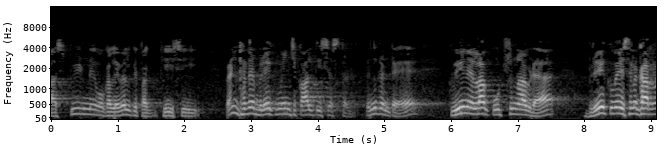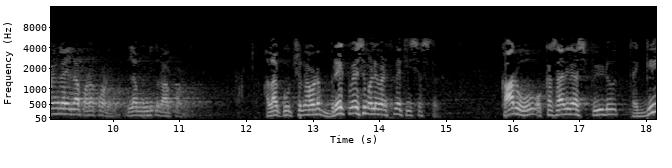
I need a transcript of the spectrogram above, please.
ఆ స్పీడ్ని ఒక లెవెల్కి తగ్గి తీసి వెంటనే బ్రేక్ మించి కాలు తీసేస్తాడు. ఎందుకంటే క్వీన్ ఇలా కూర్చున్నావిడ బ్రేక్ వేసిన కారణంగా ఇలా పడకూడదు ఇలా ముందుకు రాకూడదు. అలా కూర్చున్నావిడ బ్రేక్ వేసి మళ్ళీ వెంటనే తీసేస్తాడు. కారు ఒక్కసారిగా స్పీడు తగ్గి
